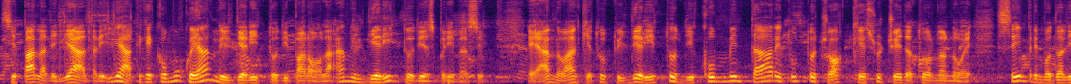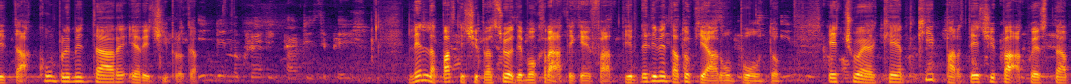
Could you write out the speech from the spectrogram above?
Si parla degli altri, gli altri che comunque hanno il diritto di parola, hanno il diritto di esprimersi e hanno anche tutto il diritto di commentare tutto ciò che succede attorno a noi, sempre in modalità complementare e reciproca. Nella partecipazione democratica, infatti, è diventato chiaro un punto, e cioè che chi partecipa a questa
